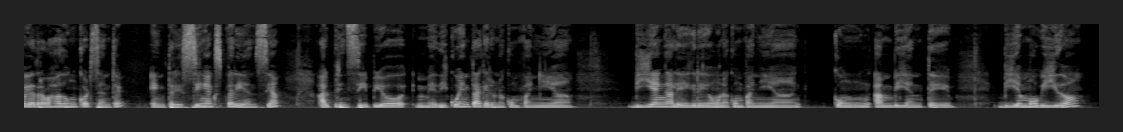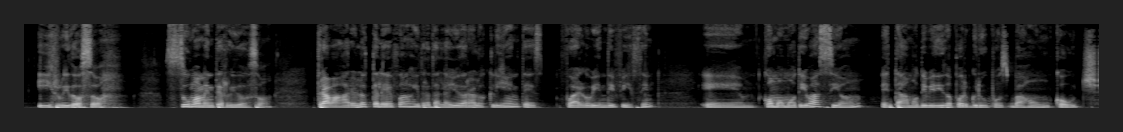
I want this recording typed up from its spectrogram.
había trabajado en un call center, entré sin experiencia. Al principio me di cuenta que era una compañía bien alegre, una compañía con un ambiente bien movido y ruidoso, sumamente ruidoso. Trabajar en los teléfonos y tratar de ayudar a los clientes fue algo bien difícil. Eh, como motivación, estábamos divididos por grupos bajo un coach,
